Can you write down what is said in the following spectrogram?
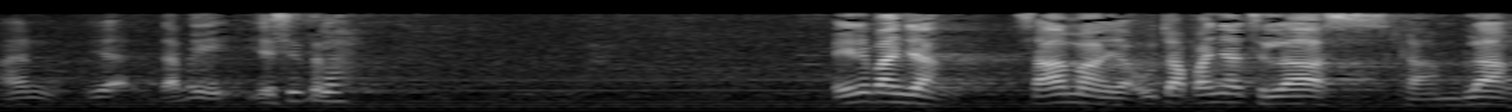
An, ya, tapi ya situlah. Ini panjang, sama ya ucapannya jelas, gamblang,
